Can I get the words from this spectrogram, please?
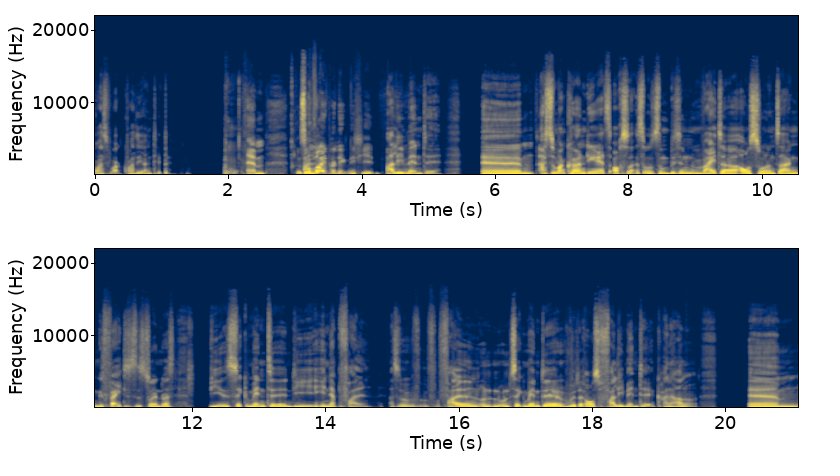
was, war quasi ein Tipp. Ähm, So weit will ich nicht gehen. Alimente. Ähm, also man könnte jetzt auch so, so, so ein bisschen weiter ausholen und sagen, vielleicht ist es so etwas wie Segmente, die hinabfallen. Also Fallen und, und Segmente wird daraus Fallimente, keine Ahnung. Ähm,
